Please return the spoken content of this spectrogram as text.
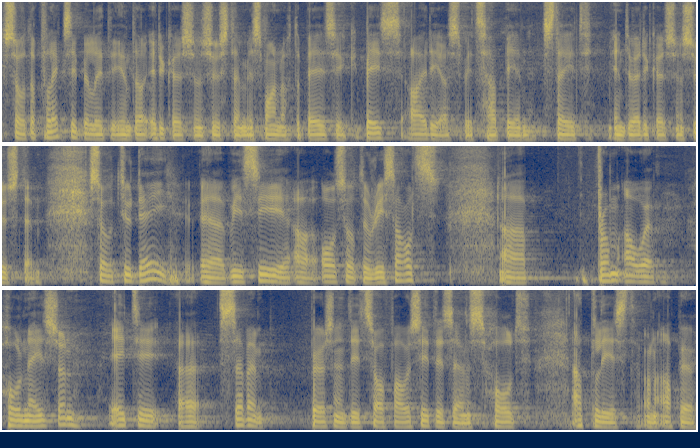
So the flexibility in the education system is one of the basic base ideas which have been stayed in the education system. So today uh, we see uh, also the results uh, from our whole nation. 87 percentage of our citizens hold at least an upper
